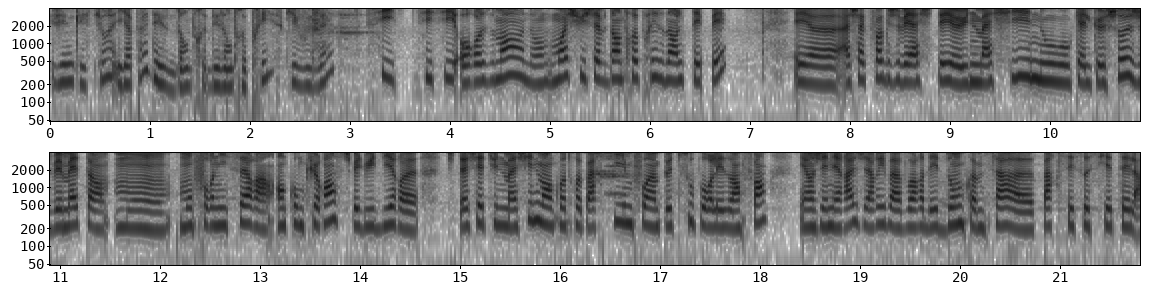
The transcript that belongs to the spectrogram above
J'ai une question. Il n'y a pas des, entreprises qui vous aident? Si, si, si, heureusement. Donc, moi, je suis chef d'entreprise dans le TP. Et euh, à chaque fois que je vais acheter euh, une machine ou quelque chose, je vais mettre un- mon, mon fournisseur en, en concurrence. Je vais lui dire euh, Je t'achète une machine, mais en contrepartie, il me faut un peu de sous pour les enfants. Et en général, j'arrive à avoir des dons comme ça euh, par ces sociétés-là,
